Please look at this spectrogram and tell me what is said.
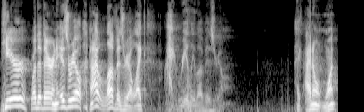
here, whether they're in Israel, and I love Israel. Like, I really love Israel. Like, I don't want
